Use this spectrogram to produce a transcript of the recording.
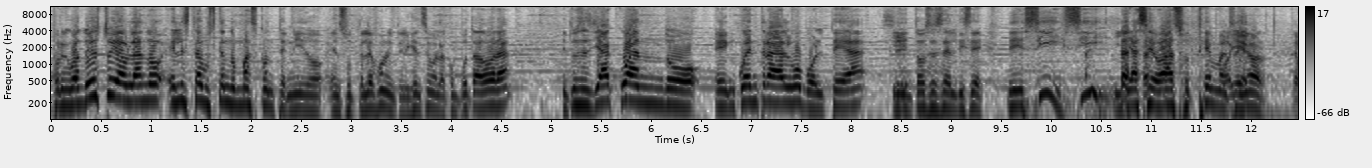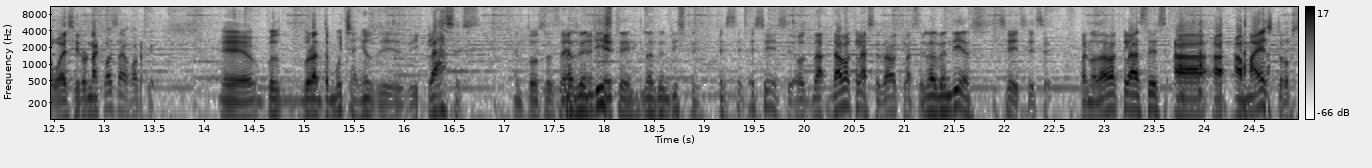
Porque cuando yo estoy hablando, él está buscando más contenido en su teléfono inteligente o en la computadora. Entonces ya cuando encuentra algo, voltea Sí. y entonces él dice, eh, sí, sí, y ya se va a su tema el Oye, señor. Te voy a decir una cosa, Jorge. Eh, pues durante muchos años di, di clases. Entonces, Las en- vendiste, en- las vendiste. eh, sí, sí, sí, o da- daba clases, daba clases. Las vendías. Sí, sí, sí. Bueno, daba clases a, a- a maestros.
